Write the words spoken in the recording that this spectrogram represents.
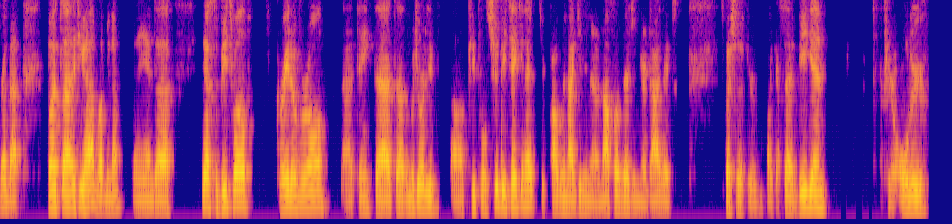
read that, but uh, if you have, let me know. And uh, yeah, so B12, great overall. I think that uh, the majority of uh, people should be taking it. You're probably not getting enough of it in your diet, especially if you're, like I said, vegan. If you're older,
